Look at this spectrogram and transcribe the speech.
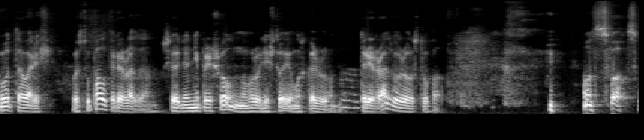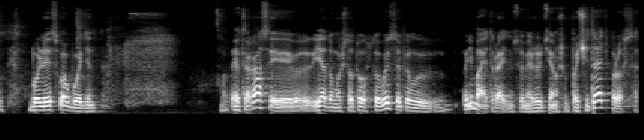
Вот, товарищ, Выступал три раза. Сегодня не пришел, но вроде что я ему скажу. Три раза уже выступал. Он более свободен. Вот это раз, и я думаю, что тот, кто выступил, понимает разницу между тем, чтобы почитать просто.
